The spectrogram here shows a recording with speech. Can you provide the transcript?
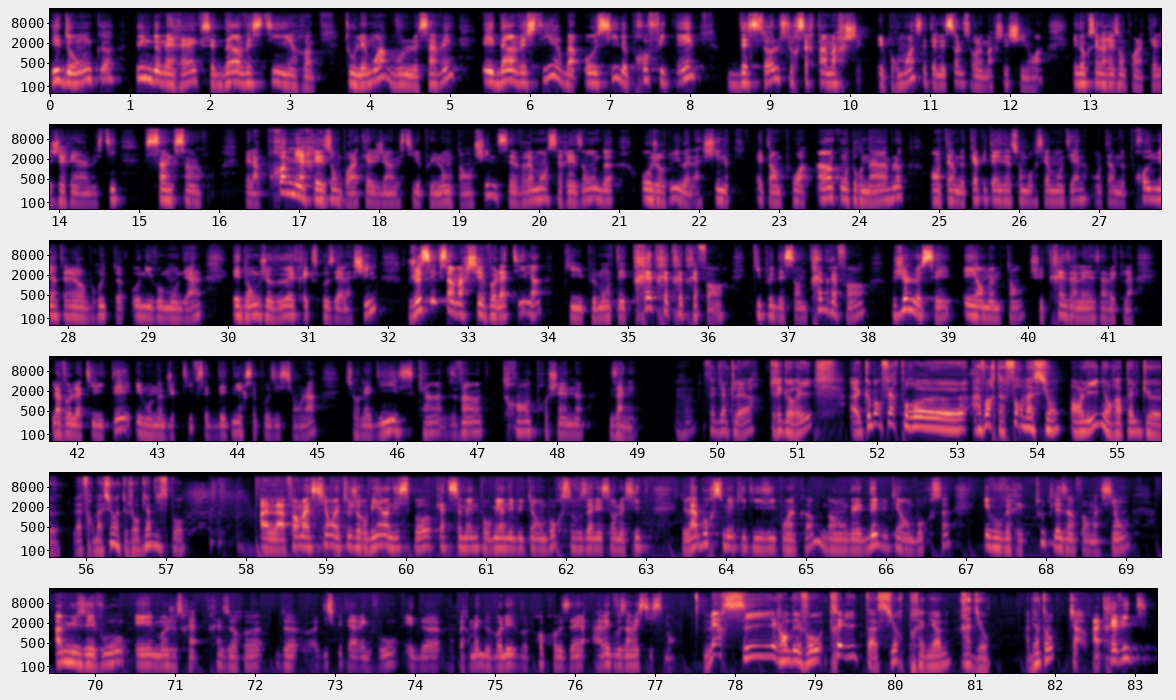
Et donc, une de mes règles, c'est d'investir tous les mois, vous le savez, et d'investir ben, aussi de profiter des sols sur certains marchés. Et pour moi, c'était les sols sur le marché chinois. Et donc, c'est la raison pour laquelle j'ai réinvesti 500 euros. Mais la première raison pour laquelle j'ai investi depuis longtemps en Chine, c'est vraiment ces raisons de aujourd'hui, ben, la Chine est un poids incontournable en termes de capitalisation boursière mondiale, en termes de produits intérieurs bruts au niveau mondial. Et donc, je veux être exposé à la Chine. Je sais que c'est un marché volatile hein, qui peut monter très, très, très, très fort, qui peut descendre très, très fort. Je le sais. Et en même temps, je suis très à l'aise avec la, la volatilité. Et mon objectif, c'est de détenir ces positions-là sur les 10, 15, 20, 30 prochaines années. Mhm. C'est bien clair. Grégory, euh, comment faire pour euh, avoir ta formation en ligne? On rappelle que la formation est toujours bien dispo. Ah, la formation est toujours bien dispo. 4 semaines pour bien débuter en bourse. Vous allez sur le site laboursemakeiteasy.com dans l'onglet Débuter en bourse et vous verrez toutes les informations. Amusez-vous et moi je serai très heureux de euh, discuter avec vous et de vous permettre de voler vos propres ailes avec vos investissements. Merci, rendez-vous très vite sur Premium Radio. À bientôt, ciao. À très vite.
